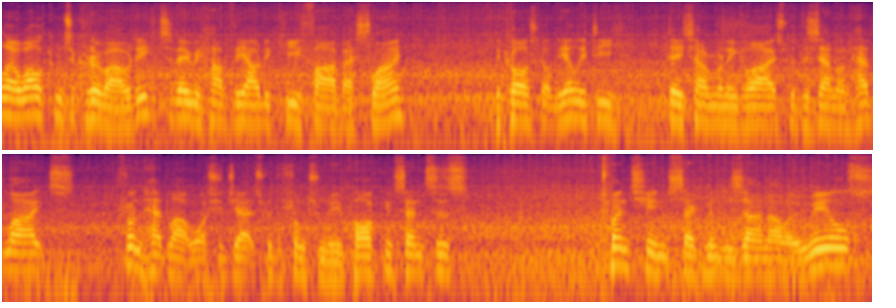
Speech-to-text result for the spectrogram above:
Hello, welcome to Crewe Audi. Today we have the Audi Q5 S-Line. The car's got the LED daytime running lights with the xenon headlights, front headlight washer jets with the front and rear parking sensors, 20 inch segment design alloy wheels,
